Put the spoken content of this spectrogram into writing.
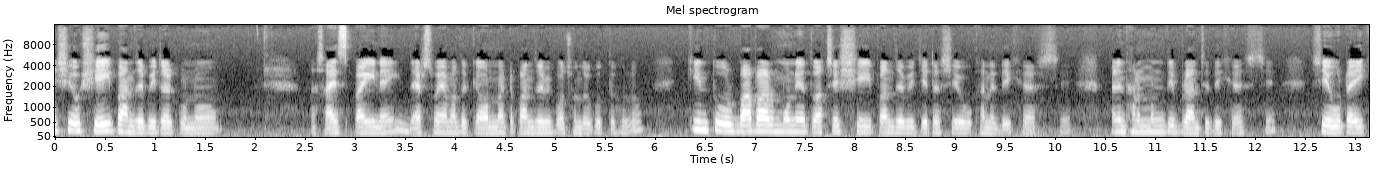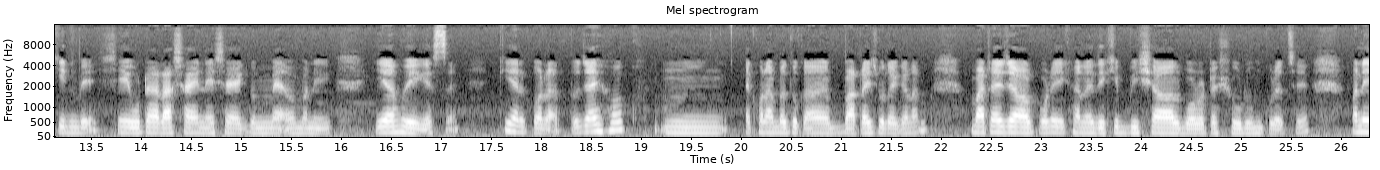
এসেও সেই পাঞ্জাবিটার কোনো সাইজ পাই নাই দ্যাটস ওয়াই আমাদেরকে অন্য একটা পাঞ্জাবি পছন্দ করতে হলো। কিন্তু ওর বাবার মনে তো আছে সেই পাঞ্জাবি যেটা সে ওখানে দেখে আসছে মানে ধানমন্ডি ব্রাঞ্চে দেখে আসছে। সে ওটাই কিনবে, সে ওটা আশায় নেশায় একদম মানে ইয়া হয়ে গেছে। কি আর করার? তো যাই হোক এখন আমরা দোকান বাটায় চলে গেলাম। বাটায় যাওয়ার পরে এখানে দেখি বিশাল বড় একটা শোরুম করেছে। মানে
